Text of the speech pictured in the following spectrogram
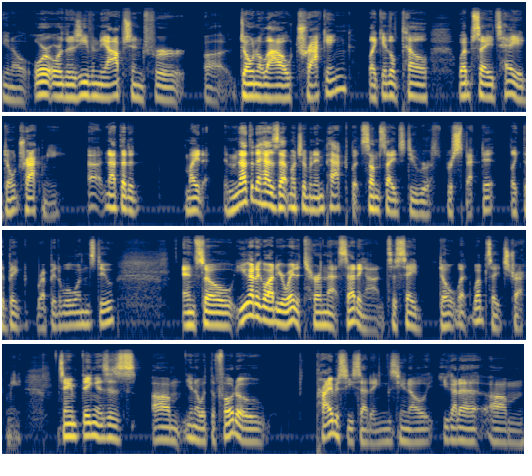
you know, or or there's even the option for uh, don't allow tracking. Like it'll tell websites, hey, don't track me. Uh, not that it might, not that it has that much of an impact, but some sites do re- respect it, like the big reputable ones do. And so you got to go out of your way to turn that setting on to say don't let websites track me. Same thing as is um, you know with the photo privacy settings. You know you gotta um,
